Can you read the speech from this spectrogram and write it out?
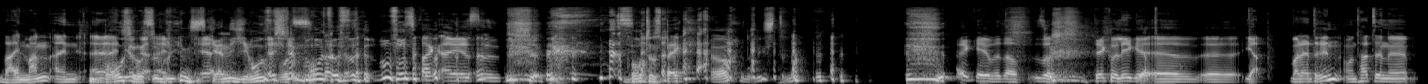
war ein Mann, ein, äh, ein Brutus Junge, ein, übrigens, ja, kenn ich Rufus. Stimmt, Brutus. Rufus Buckeye ist äh, Brutus Beck. Auch, liest du mal. Okay, pass auf. So, der Kollege, äh, äh, ja, war da drin und hatte eine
